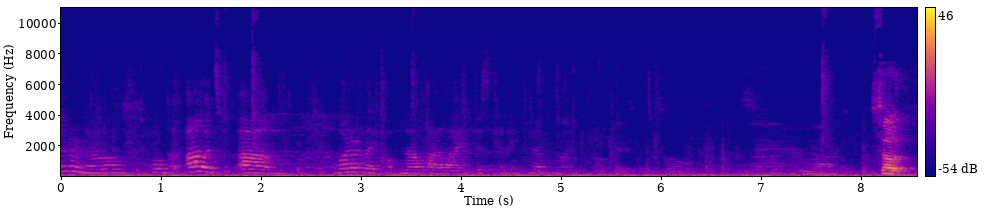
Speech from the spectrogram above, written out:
I don't know. Hold on. Oh, it's, um, what are they called? No, I lied. Just kidding. Never mind. So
